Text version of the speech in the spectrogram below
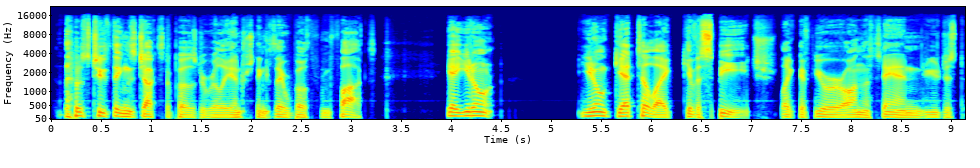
Those two things juxtaposed are really interesting because they were both from Fox. Yeah, you don't you don't get to like give a speech. Like if you're on the stand, you just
